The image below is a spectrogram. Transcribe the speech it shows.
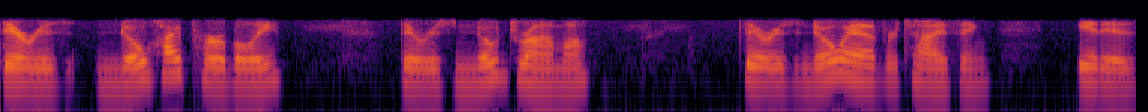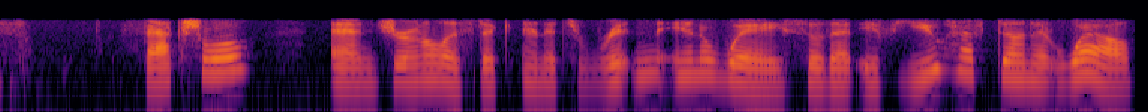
There is no hyperbole, there is no drama, there is no advertising. It is factual and journalistic, and it's written in a way so that if you have done it well,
